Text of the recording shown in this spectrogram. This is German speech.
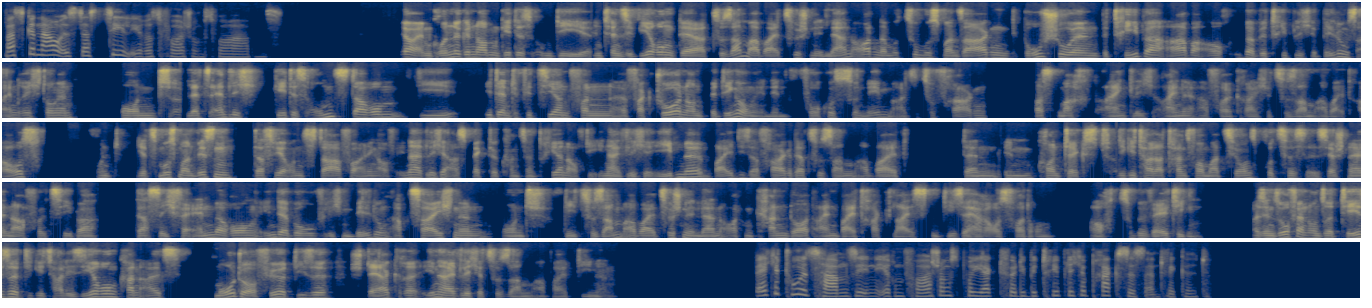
Was genau ist das Ziel Ihres Forschungsvorhabens? Ja, im Grunde genommen geht es um die Intensivierung der Zusammenarbeit zwischen den Lernorten. Dazu muss man sagen, Berufsschulen, Betriebe, aber auch überbetriebliche Bildungseinrichtungen. Und letztendlich geht es uns darum, die Identifizieren von äh, Faktoren und Bedingungen in den Fokus zu nehmen, also zu fragen, was macht eigentlich eine erfolgreiche Zusammenarbeit aus? Und jetzt muss man wissen, dass wir uns da vor allen Dingen auf inhaltliche Aspekte konzentrieren, auf die inhaltliche Ebene bei dieser Frage der Zusammenarbeit. Denn im Kontext digitaler Transformationsprozesse ist ja schnell nachvollziehbar, dass sich Veränderungen in der beruflichen Bildung abzeichnen und die Zusammenarbeit zwischen den Lernorten kann dort einen Beitrag leisten, diese Herausforderung auch zu bewältigen. Also insofern unsere These, Digitalisierung kann als Motor für diese stärkere inhaltliche Zusammenarbeit dienen. Welche Tools haben Sie in Ihrem Forschungsprojekt für die betriebliche Praxis entwickelt?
